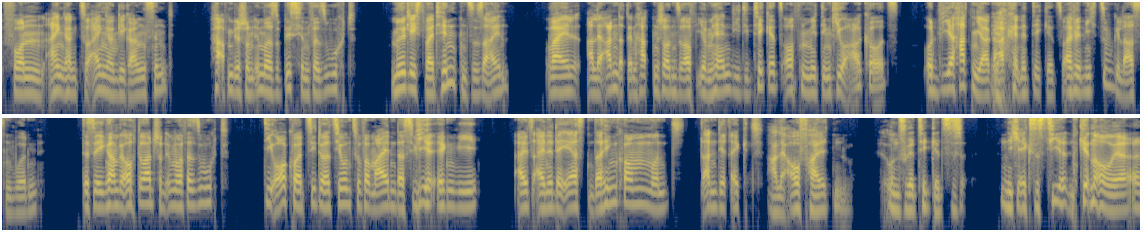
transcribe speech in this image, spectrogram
von Eingang zu Eingang gegangen sind, haben wir schon immer so ein bisschen versucht, möglichst weit hinten zu sein, weil alle anderen hatten schon so auf ihrem Handy die Tickets offen mit den QR-Codes und wir hatten ja gar ja. keine Tickets, weil wir nicht zugelassen wurden. Deswegen haben wir auch dort schon immer versucht, die Awkward-Situation zu vermeiden, dass wir irgendwie als eine der ersten da hinkommen und dann direkt alle aufhalten, unsere Tickets nicht existieren. Genau, ja.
